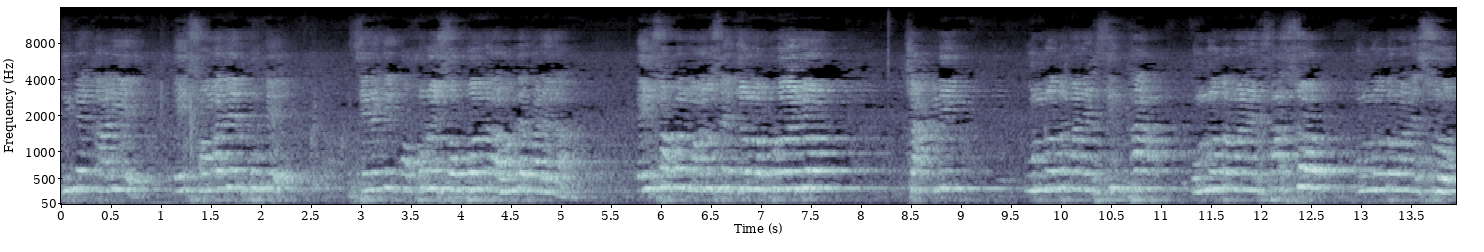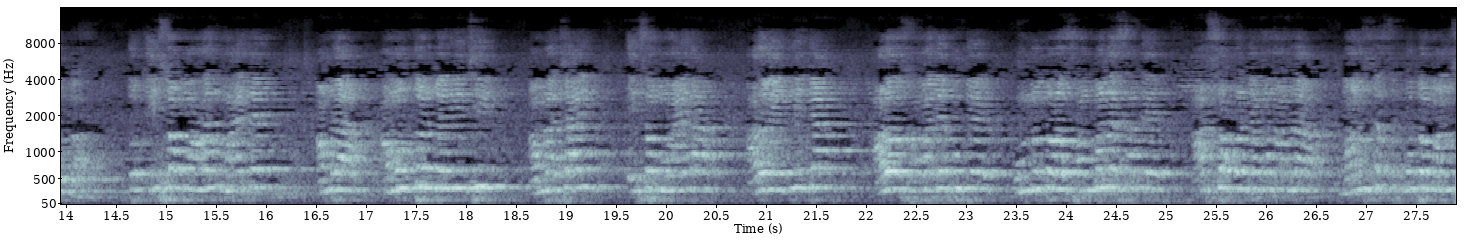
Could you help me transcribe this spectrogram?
দিনে দাঁড়িয়ে এই সমাজের বুকে সেটা কি কখনোই সভ্যতা হতে পারে না। এই সকল মানুষের জন্য প্রয়োজন চাকরি উন্নত মানের শিক্ষা উন্নত মানের স্বাস্থ্য উন্নত মানের সুরক্ষা। তো এইসব মহান মায়েদের আমরা আমন্ত্রণ জানিয়েছি আমরা চাই এইসব মায়েরা আরও এগিয়ে যাক আরও সমাজের বুকে উন্নতর সম্মানের সাথে আর সকল যেমন আমরা মানুষের মতো মানুষ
